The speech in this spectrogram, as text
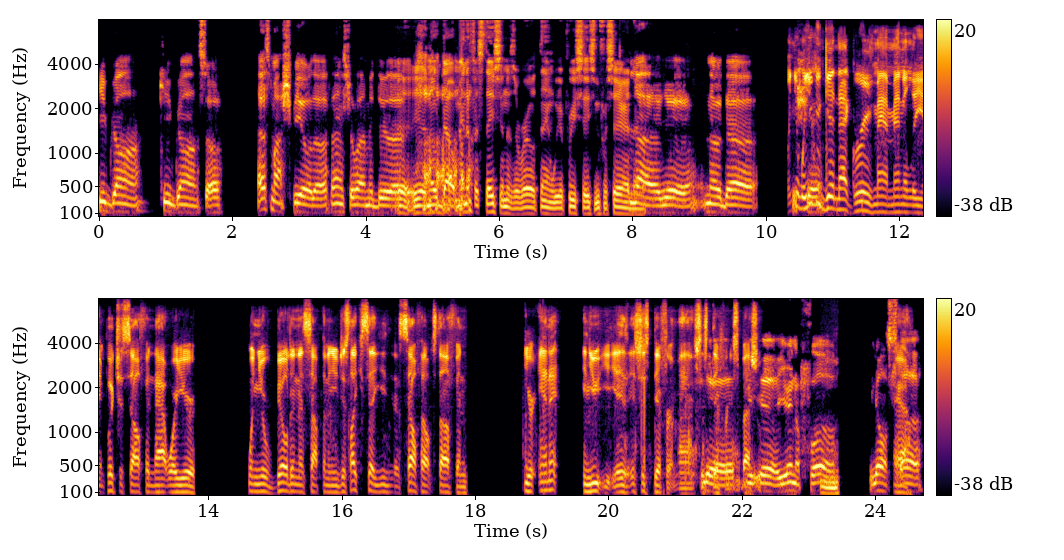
Keep going. Keep going. So that's my spiel, though. Thanks for letting me do that. Yeah, yeah no doubt. Manifestation is a real thing. We appreciate you for sharing that. No, yeah, no doubt. When you, when you can get in that groove, man, mentally, and put yourself in that where you're when you're building this something, and you just like you said, you need self help stuff, and you're in it, and you it's just different, man. It's just yeah, different, special. Yeah, you're in a flow. Mm-hmm. You don't stop.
